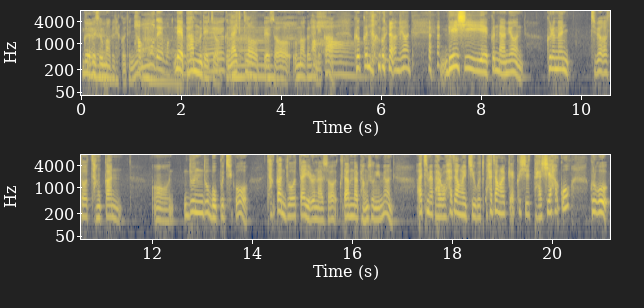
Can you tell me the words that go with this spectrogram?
네, 클럽에서 네. 음악을 했거든요. 밤 무대 막 네, 밤 무대죠. 네, 그 그렇죠. 나이트 클럽에서 음악을 하니까 아하. 그 끝나고 나면 4시에 끝나면 그러면 집에 가서 잠깐 어 눈도 못 붙이고 잠깐 누웠다 일어나서 그 다음 날 방송이면 아침에 바로 화장을 지우고 화장을 깨끗이 다시 하고 그리고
